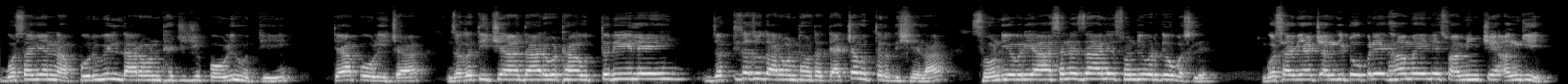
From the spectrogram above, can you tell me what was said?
गोसाव्यांना पूर्वील दारवंठाची जी पोळी होती त्या पोळीच्या जगतीच्या दारवठा उत्तरीले. जगतीचा जो दारवंठा होता त्याच्या उत्तर दिशेला सोंडीवर या आसन झाले सोंडीवर देव बसले. गोसाव्याचे अंगी टोपरे घामयले स्वामींचे अंगी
